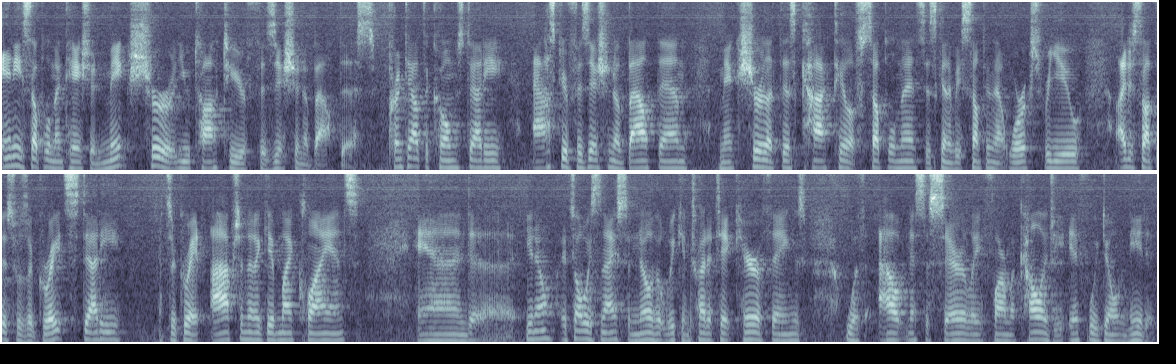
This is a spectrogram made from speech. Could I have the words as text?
any supplementation, make sure you talk to your physician about this. Print out the COMB study, ask your physician about them, make sure that this cocktail of supplements is going to be something that works for you. I just thought this was a great study It's a great option that I give my clients. And, uh, you know, it's always nice to know that we can try to take care of things without necessarily pharmacology if we don't need it.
